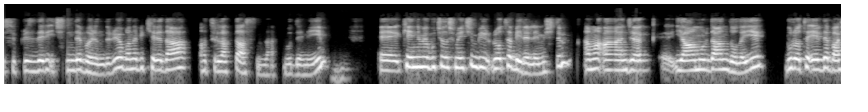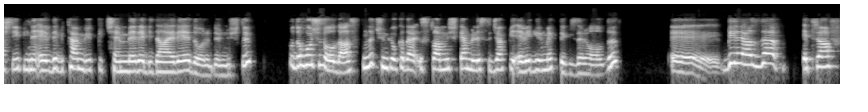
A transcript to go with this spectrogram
sürprizleri içinde barındırıyor. Bana bir kere daha hatırlattı aslında bu deneyim. E, kendime bu çalışma için bir rota belirlemiştim. Ama ancak yağmurdan dolayı bu rota evde başlayıp yine evde biten büyük bir çembere, bir daireye doğru dönüştü. Bu da hoş oldu aslında çünkü o kadar ıslanmışken böyle sıcak bir eve girmek de güzel oldu. Ee, biraz da etraf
